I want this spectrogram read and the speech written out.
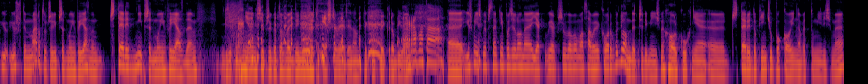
już w tym marcu, czyli przed moim wyjazdem, cztery dni przed moim wyjazdem, gdzie powinienem się przygotowywać do innych rzeczy. Jeszcze wiecie, tam pyk, pyk, pyk robiłem. Robota. E, już mieliśmy wstępnie podzielone, jak, jak ma cały cowork wyglądy, czyli mieliśmy hall, kuchnię, e, 4 do 5 pokoi nawet tu mieliśmy.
